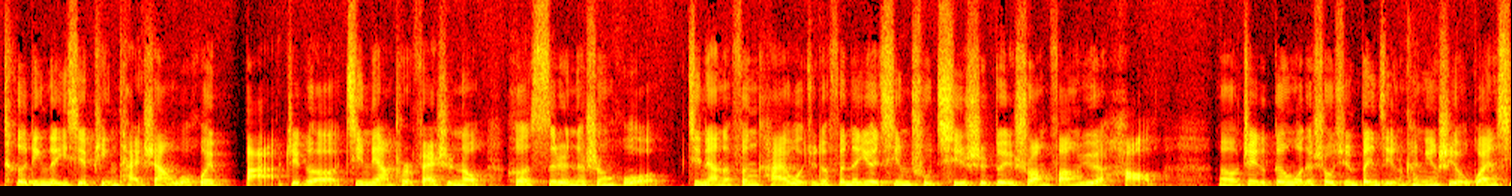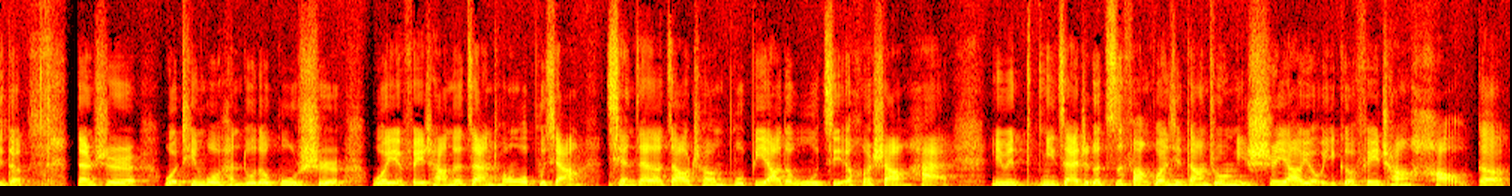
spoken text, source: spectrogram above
特定的一些平台上，我会把这个尽量 professional 和私人的生活。尽量的分开，我觉得分得越清楚，其实对双方越好。嗯，这个跟我的受训背景肯定是有关系的，但是我听过很多的故事，我也非常的赞同。我不想潜在的造成不必要的误解和伤害，因为你在这个咨访关系当中，你是要有一个非常好的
